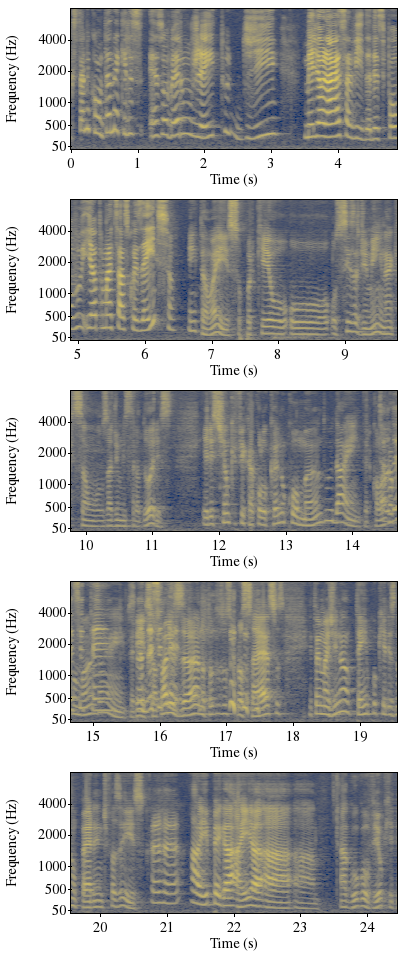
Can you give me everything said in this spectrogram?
O que você está me contando é que eles resolveram um jeito de melhorar essa vida desse povo e automatizar as coisas, é isso? Então, é isso, porque o, o, o sysadmin, né, que são os administradores, eles tinham que ficar colocando comando e dar enter. Coloca Todo comando e dá enter. Todo isso, atualizando tempo. todos os processos. então imagina o tempo que eles não perdem de fazer isso. Uhum. Aí pegar, aí a, a, a, Google viu que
